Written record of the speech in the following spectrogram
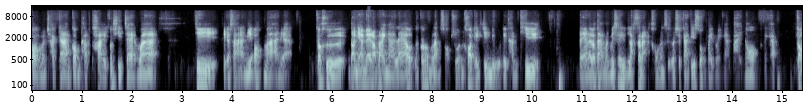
กองบัญชาการกองทัพไทยก็ชี้แจงว่า ที่เอกสารอันนี้ออกมาเนี่ย ก็คือตอนนี้ได้รับรายงานแล้ว แล้วก็กำลังสอบสวนข้อเท็จจริงอยู่ในทันที แต่อย่างไรก็ตามมันไม่ใช่ลักษณะของหนังสือราชการที่ส่งไปหน่วยงานภายนอกนะครับ ก็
